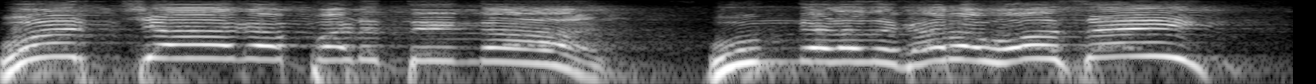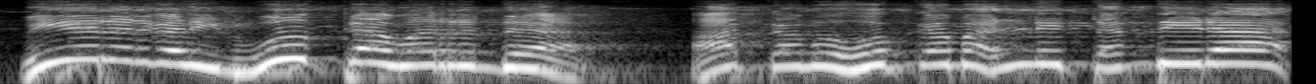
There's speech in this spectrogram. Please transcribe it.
உற்சாகப்படுத்துங்கள். உங்களது கர ஓசை வீரர்களின் ஊக்கம் அருந்த. ஆக்கமும் ஊக்கம் அள்ளி தந்திட.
